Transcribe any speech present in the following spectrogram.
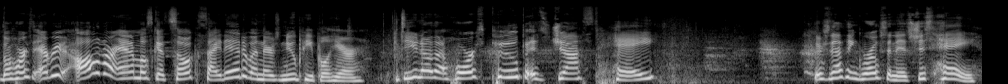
The horse, every, all of our animals get so excited when there's new people here. Do you know that horse poop is just hay? There's nothing gross in it, it's just hay.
